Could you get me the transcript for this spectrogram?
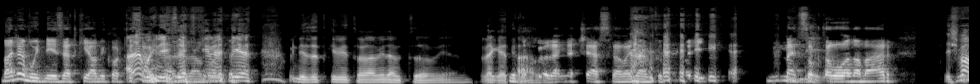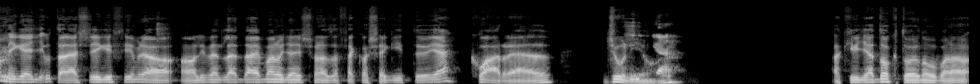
Bár nem úgy nézett ki, amikor Hát nem úgy nézett ki, mert ilyen, úgy nézett ki, mint valami, nem tudom, ilyen vegetál. föl lenne cseszve, vagy nem tudom, vagy így megszokta volna már. És van még egy utalás régi filmre a, a Live and Let Die-ban, ugyanis van az a feka segítője, Quarrel Junior. Igen. Aki ugye a Dr. No-ban a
